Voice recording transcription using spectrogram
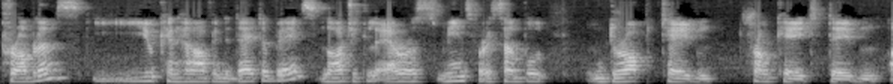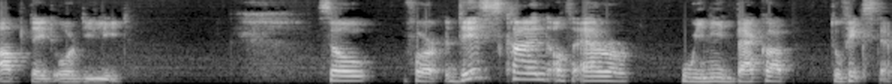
problems you can have in the database. Logical errors means, for example, drop table, truncate table, update or delete. So for this kind of error, we need backup to fix them.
